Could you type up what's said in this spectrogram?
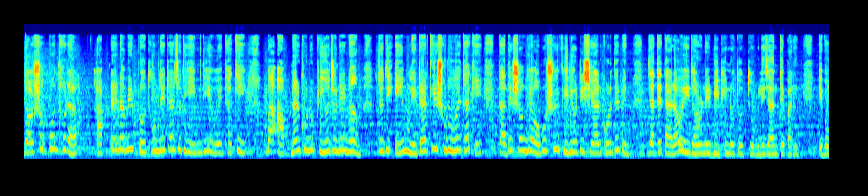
দর্শক বন্ধুরা আপনার নামের প্রথম লেটার যদি এম দিয়ে হয়ে থাকে বা আপনার কোনো প্রিয়জনের নাম যদি এম লেটার দিয়ে শুরু হয়ে থাকে, তাদের সঙ্গে অবশ্যই ভিডিওটি শেয়ার করে দেবেন, যাতে তারাও এই ধরনের বিভিন্ন তথ্যগুলি জানতে পারেন এবং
